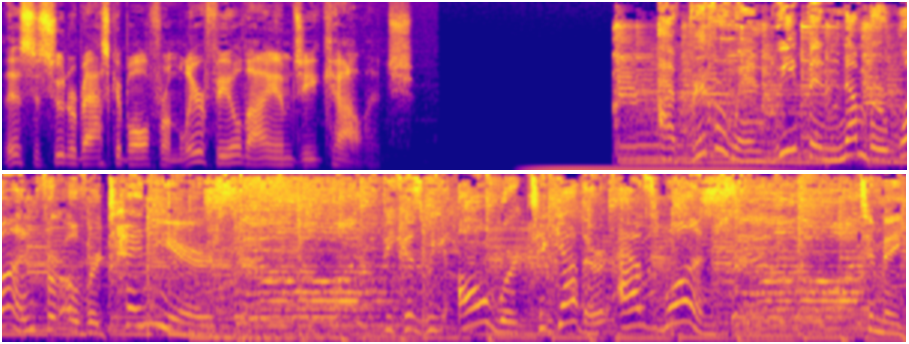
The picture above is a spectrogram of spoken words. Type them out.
This is Sooner basketball from Learfield IMG College. At Riverwind, we've been number one for over 10 years. Because we all work together as one. To make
